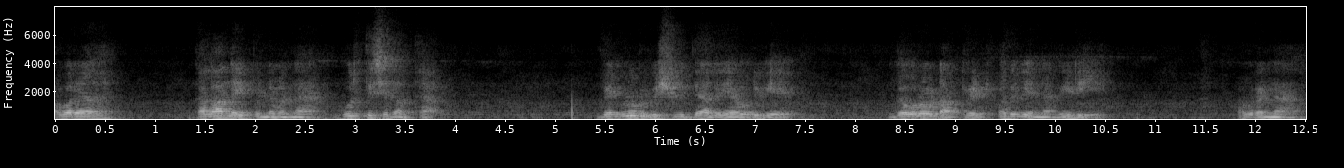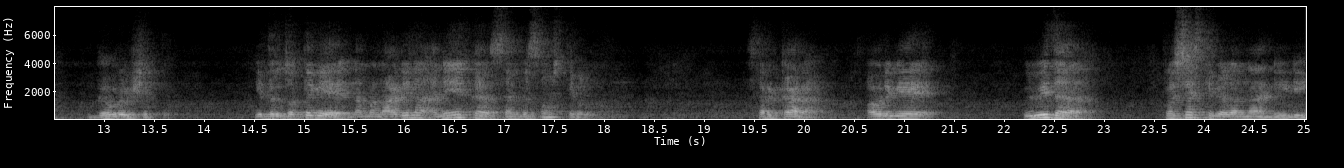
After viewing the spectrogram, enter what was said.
ಅವರ ಕಲಾ ನೈಪುಣ್ಯವನ್ನು ಗುರುತಿಸಿದಂಥ ಬೆಂಗಳೂರು ವಿಶ್ವವಿದ್ಯಾಲಯ ಅವರಿಗೆ ಗೌರವ ಡಾಕ್ಟರೇಟ್ ಪದವಿಯನ್ನು ನೀಡಿ ಅವರನ್ನು ಗೌರವಿಸಿತ್ತು. ಇದರ ಜೊತೆಗೆ ನಮ್ಮ ನಾಡಿನ ಅನೇಕ ಸಂಘ ಸಂಸ್ಥೆಗಳು, ಸರ್ಕಾರ ಅವರಿಗೆ ವಿವಿಧ ಪ್ರಶಸ್ತಿಗಳನ್ನು ನೀಡಿ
